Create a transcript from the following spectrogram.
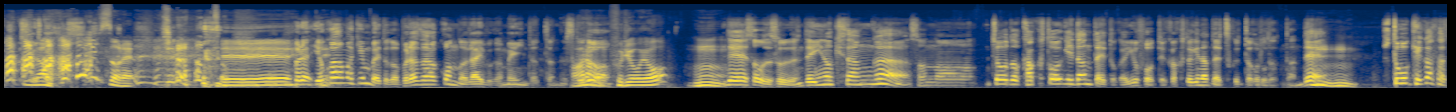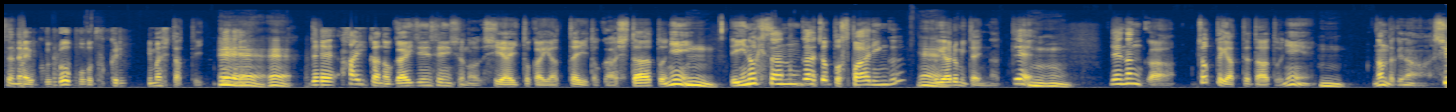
なんですよ。何それ。へ これ横浜銀杯とかブラザーコンのライブがメインだったんですけど、不良よ。うん。で、そうです、そうです。で、猪木さんが、その、ちょうど格闘技団体とか UFO っていう格闘技団体作ったことだったんで、うんうん人を怪我させないグローブを作りましたって言って、で、配下の外人選手の試合とかやったりとかした後に、えうん。で猪木さんがちょっとスパーリングをえ。えやるみたいになって、うんうん。で、なんか、ちょっとやってた後に、うん。なんだっけな、素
